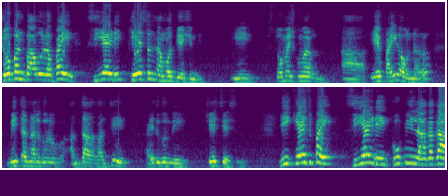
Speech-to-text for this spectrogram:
Shobhan బాబులపై సిఐడి కేసులు నమోదు చేసింది. ఈ సోమేష్ కుమార్ ఏ ఫైవ్గా ఉన్నారు మిగతా నలుగురు అంతా కలిసి ఐదుగురిని చేసి చేసింది. ఈ కేసుపై సిఐడి కూపీ లాగగా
